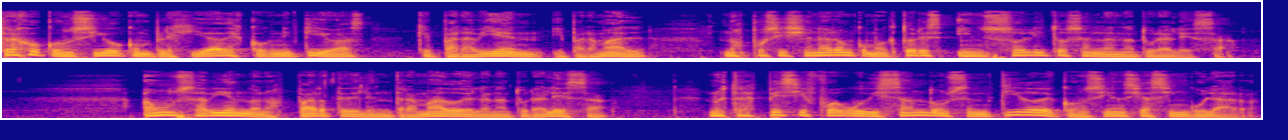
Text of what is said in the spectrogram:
trajo consigo complejidades cognitivas que para bien y para mal nos posicionaron como actores insólitos en la naturaleza. Aún sabiéndonos parte del entramado de la naturaleza, nuestra especie fue agudizando un sentido de conciencia singular,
